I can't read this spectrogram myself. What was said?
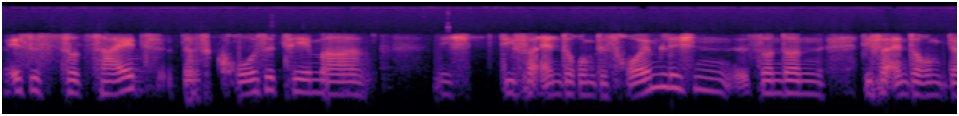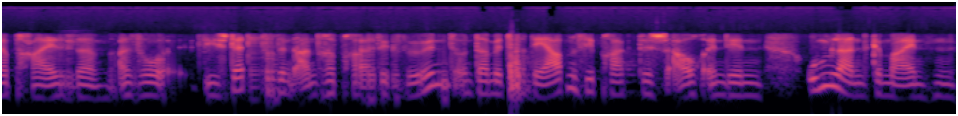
ist es zurzeit das große Thema nicht die Veränderung des Räumlichen, sondern die Veränderung der Preise. Also die Städte sind andere Preise gewöhnt und damit verderben sie praktisch auch in den Umlandgemeinden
